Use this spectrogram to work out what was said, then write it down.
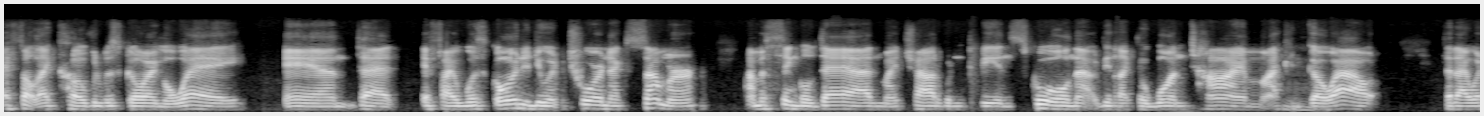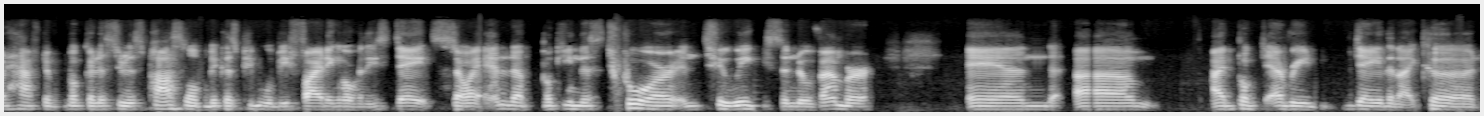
I, felt like COVID was going away, and that if I was going to do a tour next summer, I'm a single dad, my child wouldn't be in school, and that would be like the one time I could Mhm. go out. That I would have to book it as soon as possible because people would be fighting over these dates. So I ended up booking this tour in two weeks in November, and um, I booked every day that I could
